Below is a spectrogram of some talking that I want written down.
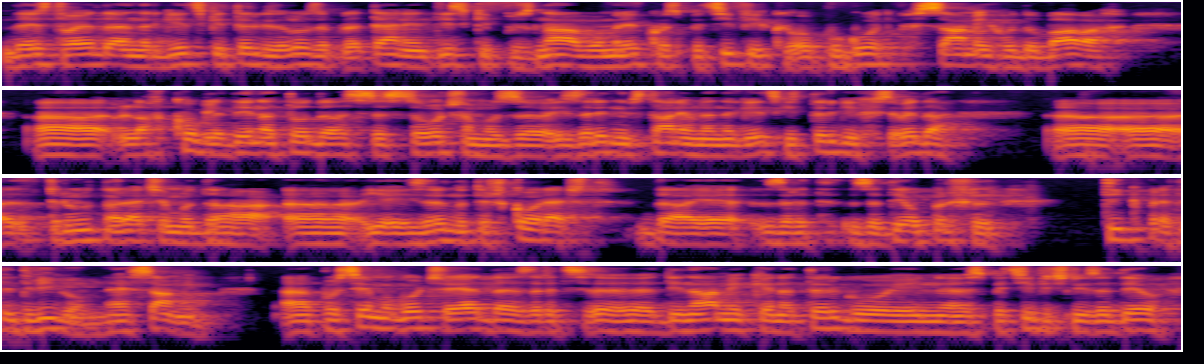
Dejstvo je, da je energetski trg zelo zapleten in tisti, ki pozna, bom rekel, specifiko pogodb samih v dobavah, uh, lahko glede na to, da se soočamo z izrednim stanjem na energetskih trgih, seveda. Uh, trenutno rečemo, da uh, je izredno težko reči, da je zaradi zadev prišel tik pred dvigom, ne samim. Uh, Posebno mogoče je, da je zaradi uh, dinamike na trgu in uh, specifičnih zadev uh,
